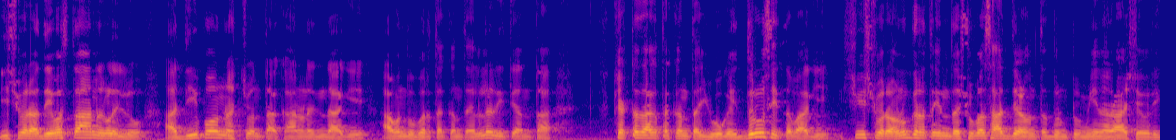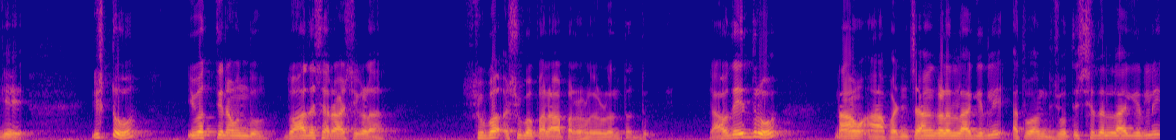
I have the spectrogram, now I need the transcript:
ಈಶ್ವರ ದೇವಸ್ಥಾನಗಳಲ್ಲೂ ಆ ದೀಪವನ್ನು ಹಚ್ಚುವಂಥ ಕಾರಣದಿಂದಾಗಿ ಆ ಒಂದು ಬರತಕ್ಕಂಥ ಎಲ್ಲ ರೀತಿಯಂಥ ಕೆಟ್ಟದಾಗತಕ್ಕಂಥ ಯೋಗ ಇದ್ದರೂ ಸಹಿತವಾಗಿ ಈಶ್ವರ ಅನುಗ್ರಹತೆಯಿಂದ ಶುಭ ಸಾಧ್ಯ ಹೇಳುವಂಥದ್ದುಂಟು ಮೀನರಾಶಿಯವರಿಗೆ. ಇಷ್ಟು ಇವತ್ತಿನ ಒಂದು ದ್ವಾದಶ ರಾಶಿಗಳ ಶುಭ, ಅಶುಭ ಫಲಾಫಲಗಳು ಹೇಳುವಂಥದ್ದು. ಯಾವುದೇ ಇದ್ದರೂ ನಾವು ಆ ಪಂಚಾಂಗಗಳಲ್ಲಾಗಿರಲಿ ಅಥವಾ ಒಂದು ಜ್ಯೋತಿಷ್ಯದಲ್ಲಾಗಿರಲಿ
